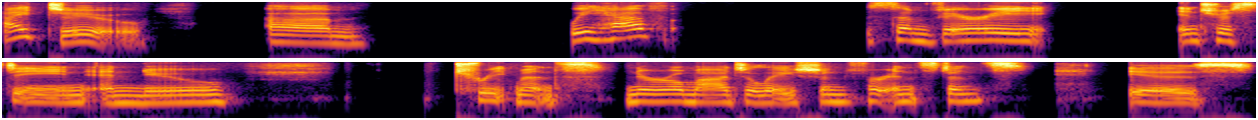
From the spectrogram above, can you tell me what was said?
I do. Um, we have some very interesting and new treatments. Neuromodulation, for instance, is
